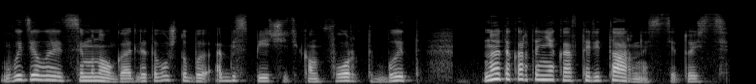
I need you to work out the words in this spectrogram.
вы делаете многое для того, чтобы обеспечить комфорт, быт. Но это карта некой авторитарности, то есть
